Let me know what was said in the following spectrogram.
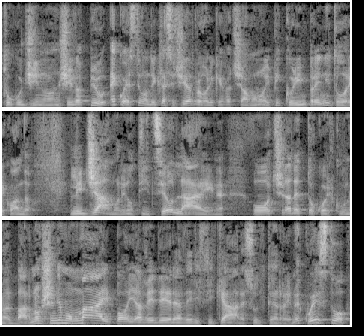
tuo cugino non ci va più. E questo è uno dei classici errori che facciamo noi piccoli imprenditori quando leggiamo le notizie online o ce l'ha detto qualcuno al bar. Non scendiamo mai poi a vedere, a verificare sul terreno. E questo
